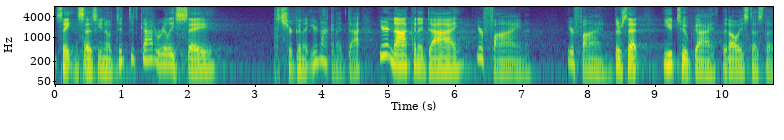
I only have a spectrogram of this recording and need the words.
Satan says, you know, did, did God really say you're gonna you're not gonna die. You're not gonna die. You're fine. You're fine. There's that youtube guy that always does the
